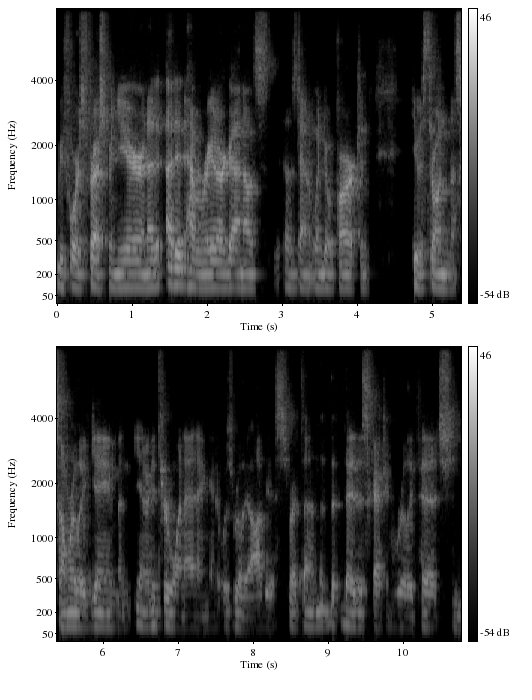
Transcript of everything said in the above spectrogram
before his freshman year, and I, I didn't have a radar gun. I was I was down at Window Park and he was thrown in a summer league game and you know he threw one inning and it was really obvious right then that, that this guy can really pitch and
